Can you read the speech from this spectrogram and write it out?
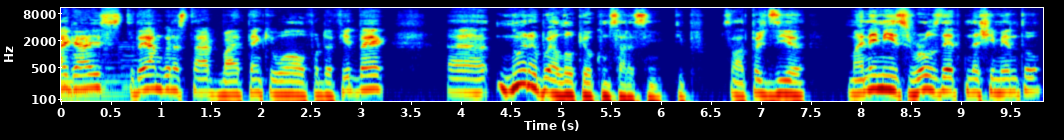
Hi guys, today I'm gonna start by thank you all for the feedback. Uh, não era bem louco eu começar assim, tipo, sei lá, depois dizia My name is Rosedet Nascimento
